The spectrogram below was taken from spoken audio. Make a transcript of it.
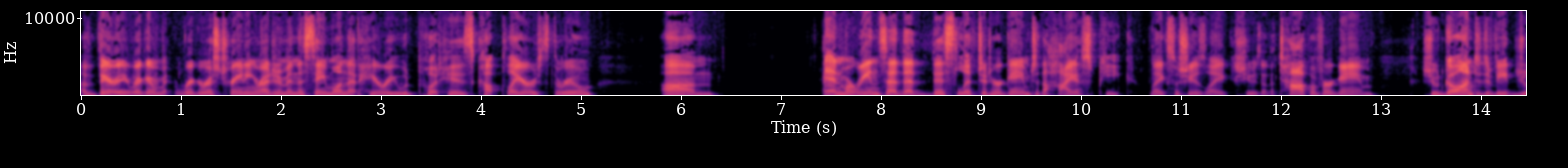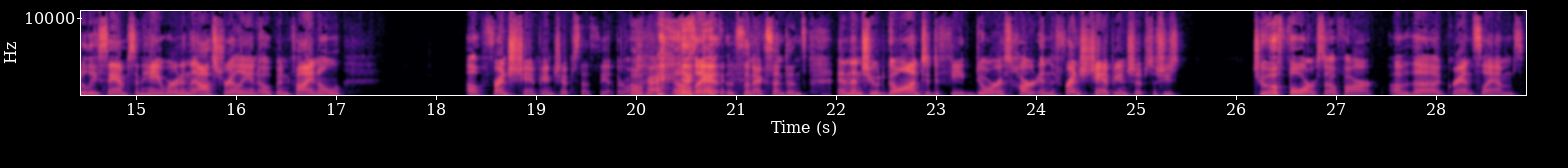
a very rigor- rigorous training regimen, the same one that Harry would put his cup players through. Um, and Maureen said that this lifted her game to the highest peak. Like, so she was like, she was at the top of her game. She would go on to defeat Julie Sampson Hayward in the Australian Open final. Oh, French championships. That's the other one. Okay. I was like, it's the next sentence. And then she would go on to defeat Doris Hart in the French championship. So she's two of four so far of the Grand Slams.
